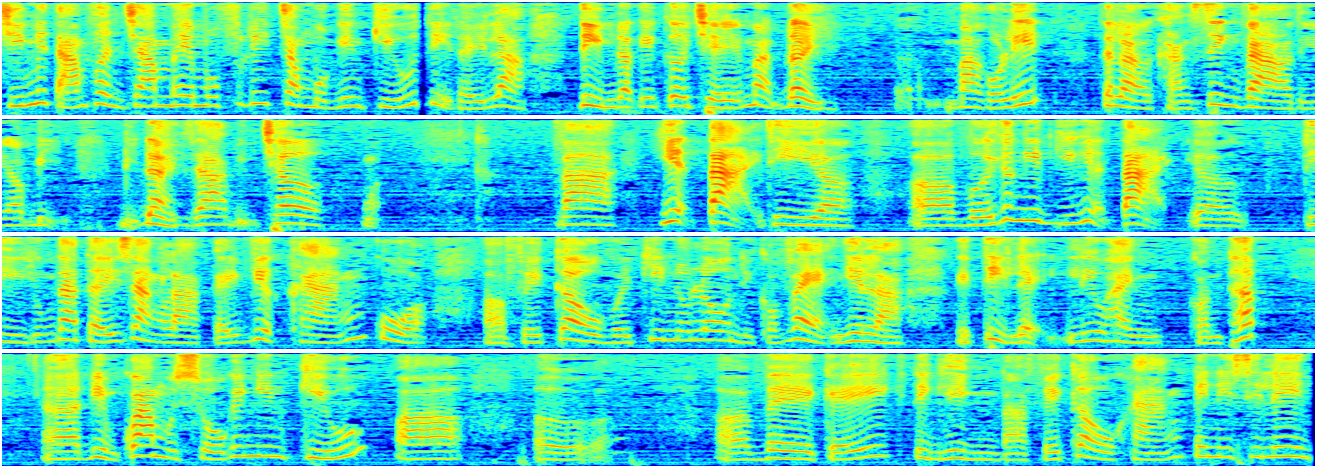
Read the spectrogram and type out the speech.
98% hemophilus trong một nghiên cứu thì thấy là tìm ra cái cơ chế mà đẩy ờ, macrolide tức là kháng sinh vào thì nó bị bị đẩy ra bị trơ. Và hiện tại thì uh, với các nghiên cứu hiện tại uh, thì chúng ta thấy rằng là cái việc kháng của uh, phế cầu với kinolon thì có vẻ như là cái tỷ lệ lưu hành còn thấp. Uh, điểm qua một số cái nghiên cứu uh, ở uh, về cái tình hình và phế cầu kháng penicillin.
